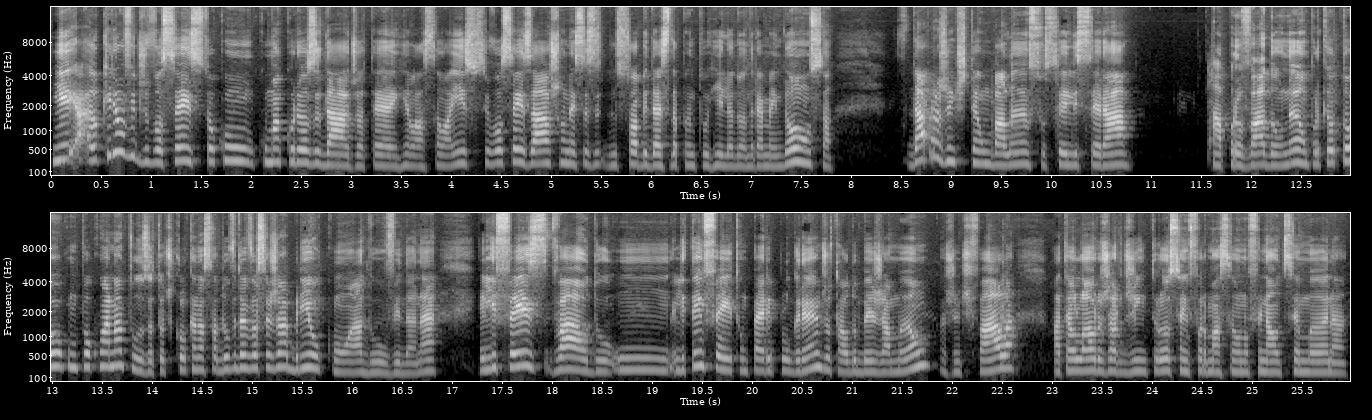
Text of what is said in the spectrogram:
E ah, eu queria ouvir de vocês, estou com, com uma curiosidade até em relação a isso, se vocês acham, nesse sobe e desce da panturrilha do André Mendonça, dá para a gente ter um balanço se ele será aprovado ou não? Porque eu estou um pouco anatusa, estou te colocando essa dúvida e você já abriu com a dúvida, né? Ele fez, Valdo, um, ele tem feito um périplo grande, o tal do beijamão, a gente fala. Até o Lauro Jardim trouxe a informação no final de semana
